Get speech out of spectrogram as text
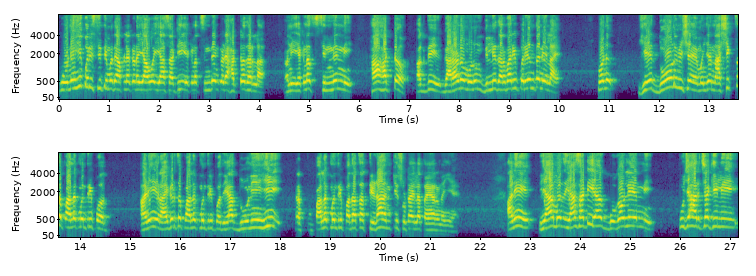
कोण्याही परिस्थितीमध्ये आपल्याकडे यावं यासाठी एकनाथ शिंदेकडे हट्ट धरला. आणि एकनाथ शिंदेंनी हा हट्ट अगदी गाराणं म्हणून दिल्ली दरबारीपर्यंत नेलाय. पण हे दोन विषय म्हणजे नाशिकचं पालकमंत्रीपद आणि रायगडचं पालकमंत्रीपद या दोन्हीही पालकमंत्री पदाचा तिढा आणखी सुटायला तयार नाही आहे आणि या यासाठी या गोगावले यांनी पूजा अर्चा केली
